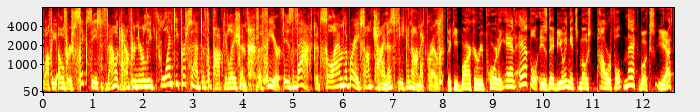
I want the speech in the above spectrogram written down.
while the over 60s now account for nearly 20% of the population. The fear is that could slam the brakes on China's economic growth. Vicki Barker reporting. And Apple is debuting its most powerful MacBooks yet.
